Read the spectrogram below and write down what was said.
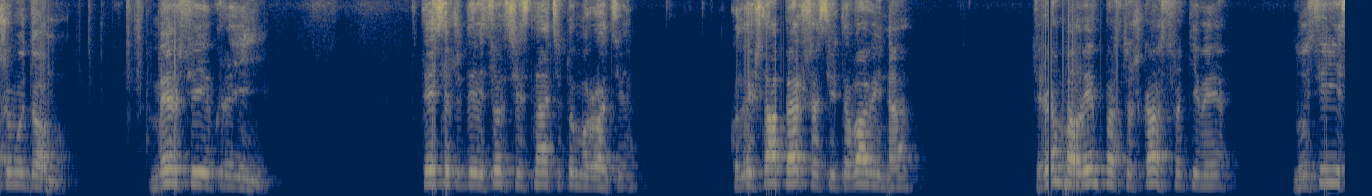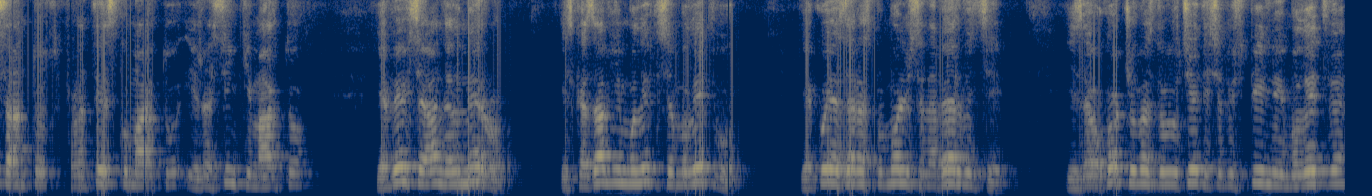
нашому дому. Мир всій Україні. В 1916 році, коли йшла Перша світова війна, трьом малим пастушкам з Фатіми, Лусії Сантус, Франциску Марту і Жасінті Марту, явився ангел миру і сказав їм молитися молитву, яку я зараз помолюся на Вервиці, і заохочу вас долучитися до спільної молитви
